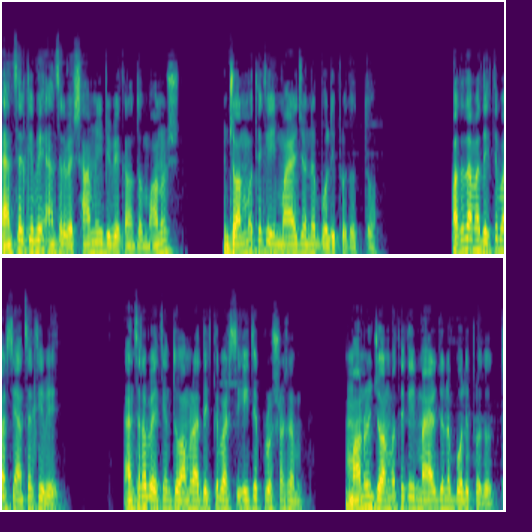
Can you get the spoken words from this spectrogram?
অ্যান্সার কি অ্যান্সার হবে স্বামী বিবেকানন্দ। মানুষ জন্ম থেকেই মায়ের জন্য বলি প্রদত্ত। অর্থাৎ আমরা দেখতে পাচ্ছি অ্যান্সার কি অ্যান্সার হবে, কিন্তু আমরা দেখতে পাচ্ছি এই যে প্রশ্ন মানুষ জন্ম থেকেই মায়ের জন্য বলি প্রদত্ত।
